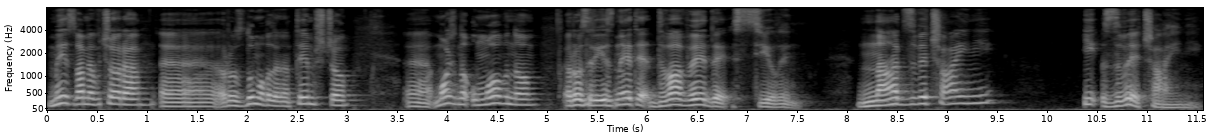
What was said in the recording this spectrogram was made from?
Ми з вами вчора е, роздумували над тим, що е, можна умовно розрізнити два види зцілень: надзвичайні і звичайні.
